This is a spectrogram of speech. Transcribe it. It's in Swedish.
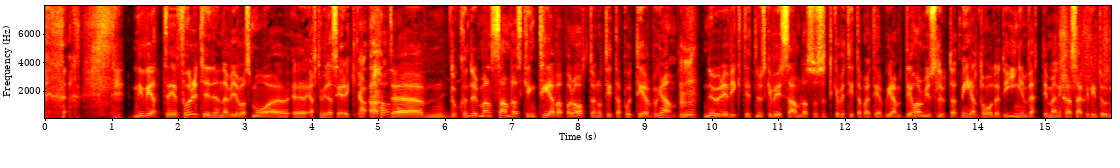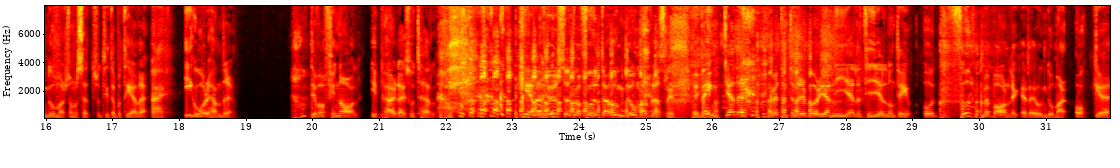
ni vet, eh, förr i tiden när vi var små, eh, eftermiddags-Erik, Ja. att eh, då kunde man samlas kring tv-apparaten och titta på ett tv-program. Nu är det viktigt, nu ska vi samlas och så ska vi titta på ett tv-program. Det har de ju slutat med helt och hållet. Det är ingen vettig människa, särskilt inte ungdomar, som sätter sig och tittar på tv. Nej. Igår hände det. Det var final i Paradise Hotel. Hela huset var fullt av ungdomar plötsligt. Bänkade, jag vet inte när det började, nio eller tio eller någonting. Och fullt med barn eller ungdomar. Och, eh,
